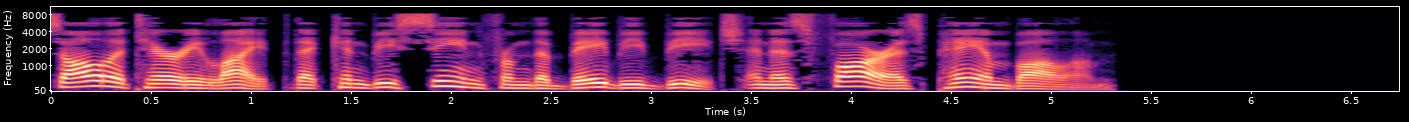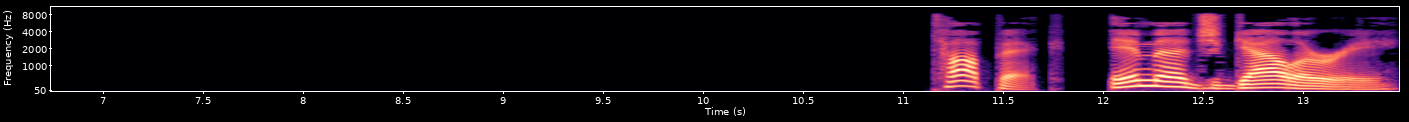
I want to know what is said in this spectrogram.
solitary light that can be seen from the Baby Beach and as far as Payyambalam. Topic: Image gallery.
